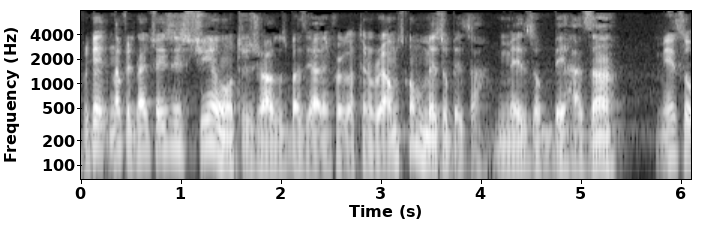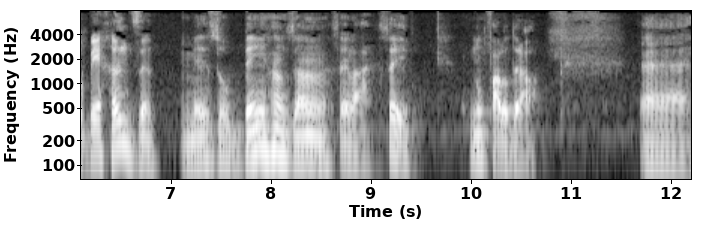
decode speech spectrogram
Porque, na verdade, já existiam outros jogos baseados em Forgotten Realms, como Mesoberrazan. Mesoberranzan. Mesobenranzan, sei lá, sei. Não falo draw. É,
